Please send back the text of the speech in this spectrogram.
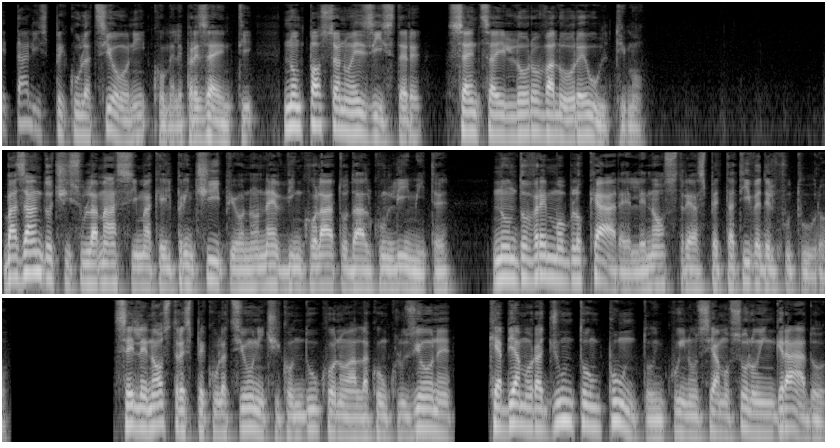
che tali speculazioni, come le presenti, non possano esistere senza il loro valore ultimo. Basandoci sulla massima che il principio non è vincolato da alcun limite, non dovremmo bloccare le nostre aspettative del futuro. Se le nostre speculazioni ci conducono alla conclusione che abbiamo raggiunto un punto in cui non siamo solo in grado,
